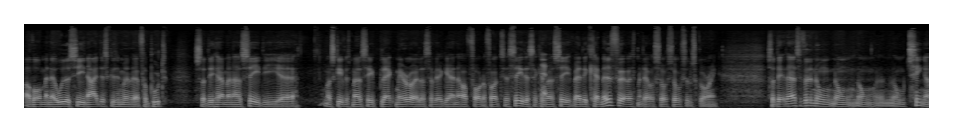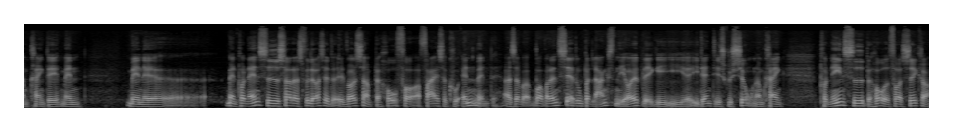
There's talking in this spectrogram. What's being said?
og hvor man er ude og sige, nej, det skal simpelthen være forbudt. Så det her, man har set i, uh, måske hvis man har set Black Mirror, eller så vil jeg gerne opfordre folk til at se det, så kan ja. man jo se, hvad det kan medføre, hvis man laver så social scoring. Så det, der er selvfølgelig nogle, nogle, nogle, nogle ting omkring det, men, men, øh, men på den anden side, så er der selvfølgelig også et, et voldsomt behov for at faktisk at kunne anvende det. Altså, hvor, hvordan ser du balancen i øjeblikket i, i, i den diskussion omkring på den ene side behovet for at sikre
